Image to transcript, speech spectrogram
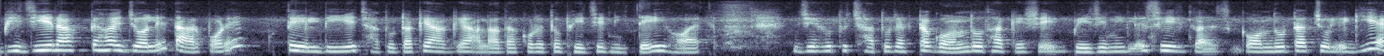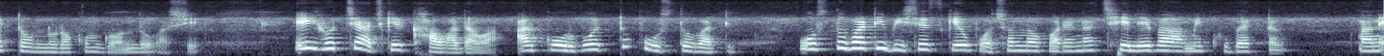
ভিজিয়ে রাখতে হয় জলে। তারপরে তেল দিয়ে ছাতুটাকে আগে আলাদা করে তো ভেজে নিতেই হয়। যেহেতু ছাতুর একটা গন্ধ থাকে, সেই ভেজে নিলে সেই গন্ধটা চলে গিয়ে একটা অন্যরকম গন্ধ আসে। এই হচ্ছে আজকের খাওয়া দাওয়া আর করব একটু পোস্ত বাটি পোস্ত বাটি বিশেষ কেউ পছন্দ করে না। ছেলে বা আমি খুব একটা মানে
